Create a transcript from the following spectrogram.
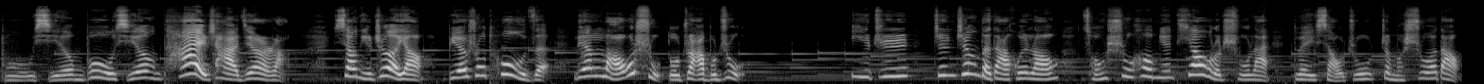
不行不行，太差劲儿了！像你这样，别说兔子，连老鼠都抓不住。一只真正的大灰狼从树后面跳了出来，对小猪这么说道。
